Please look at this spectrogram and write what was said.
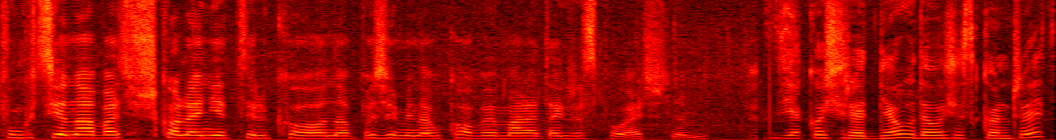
funkcjonować w szkole nie tylko na poziomie naukowym, ale także społecznym. Jako średnio udało się skończyć?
